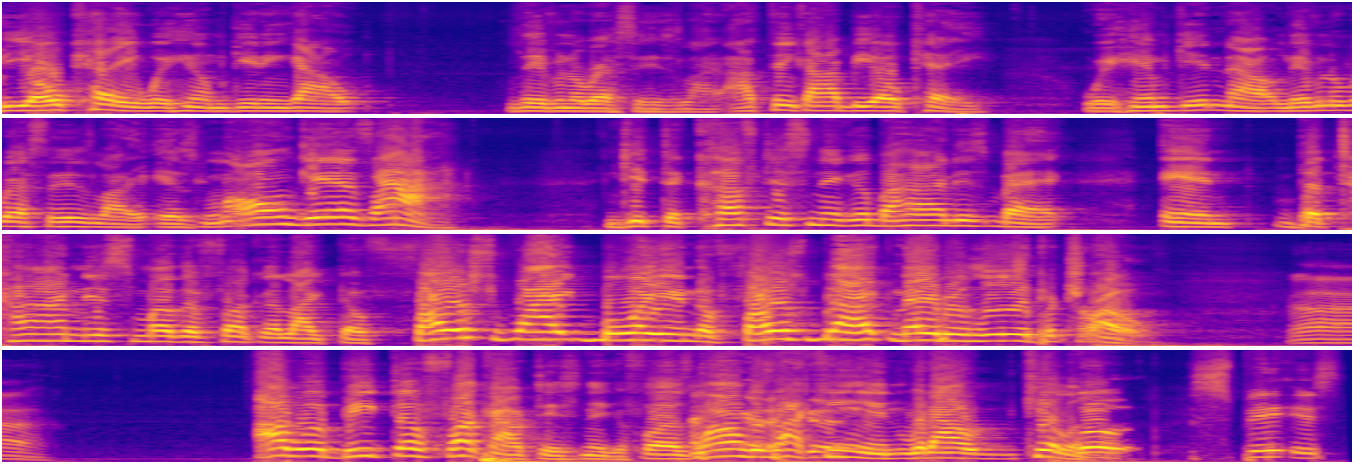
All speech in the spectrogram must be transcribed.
be okay with him getting out living the rest of his life. I think I'd be okay with him getting out, living the rest of his life, as long as I get to cuff this nigga behind his back and baton this motherfucker like the first white boy in the first black neighborhood patrol. ah. I will beat the fuck out this nigga for as long as I can without killing him. Well, spit is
